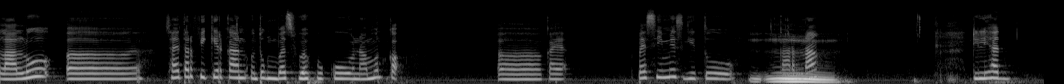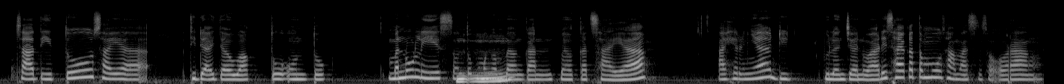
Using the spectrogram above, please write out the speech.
Lalu eh saya terfikirkan untuk membuat sebuah buku, namun kok eh, kayak pesimis gitu Mm-mm. Karena dilihat saat itu saya tidak ada waktu untuk menulis untuk Mm-mm. mengembangkan bakat saya akhirnya di bulan Januari saya ketemu sama seseorang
